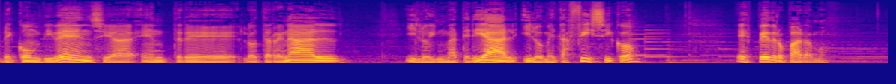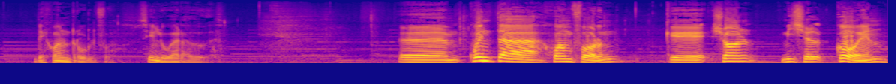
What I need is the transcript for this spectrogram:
de convivencia entre lo terrenal, y lo inmaterial y lo metafísico es Pedro Páramo, de Juan Rulfo, sin lugar a dudas. Eh, cuenta Juan Forn que John Michel Cohen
